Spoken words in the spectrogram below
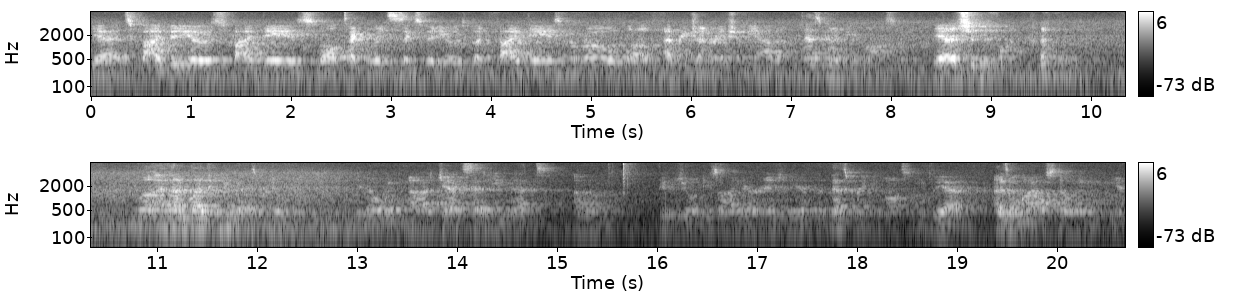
Yeah, it's five videos, five days. Well, technically it's six videos, but five days in a row of every generation Miata. That's going to be awesome. Yeah, that should be fun. Well, and I'm glad that you guys are doing it. You know, when uh, Jack said he met um, designer or engineer, but that's pretty awesome. yeah. That's a milestone in your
